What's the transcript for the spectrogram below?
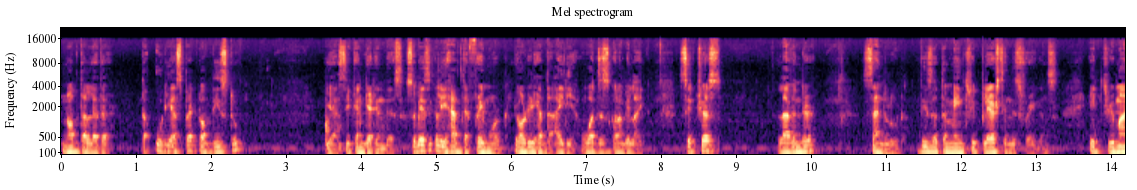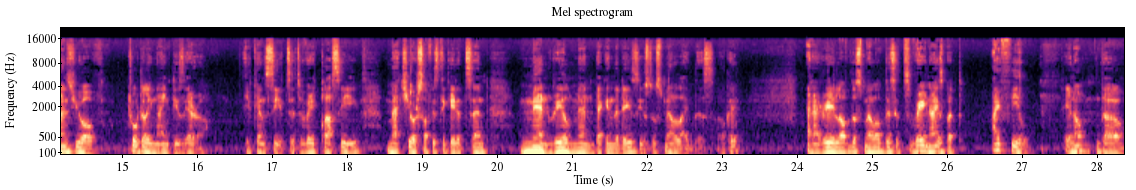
not the leather the woody aspect of these two yes you can get in this so basically you have the framework you already have the idea what this is gonna be like citrus lavender sandalwood these are the main three players in this fragrance it reminds you of totally 90s era. You can see it's, it's a very classy, mature, sophisticated scent. Men, real men back in the days used to smell like this, okay? And I really love the smell of this. It's very nice, but I feel, you know, the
